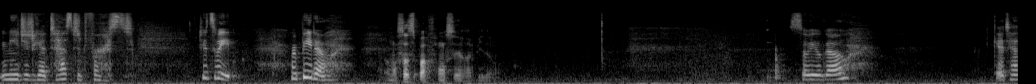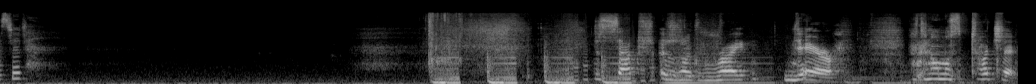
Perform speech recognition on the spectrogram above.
need you to get tested first. Dude, sweet. Rapido. Non, ça c'est pas français, rapido. So you'll go? Get tested? The sex is like right there. I can almost touch it.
